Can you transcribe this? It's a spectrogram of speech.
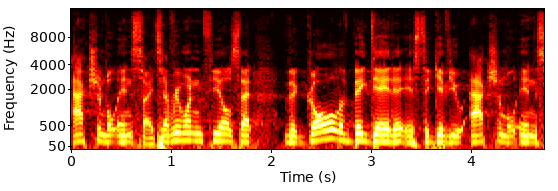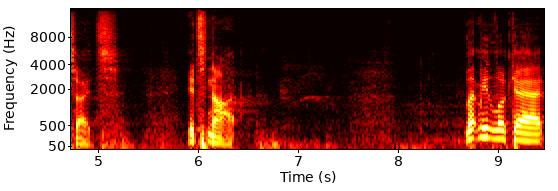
actionable insights. Everyone feels that the goal of big data is to give you actionable insights. It's not. Let me look at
